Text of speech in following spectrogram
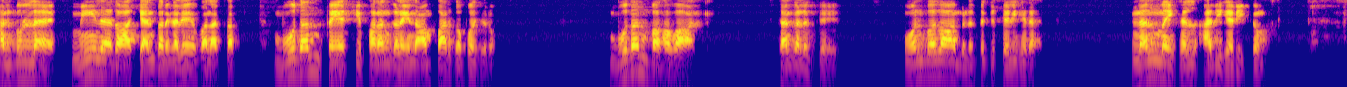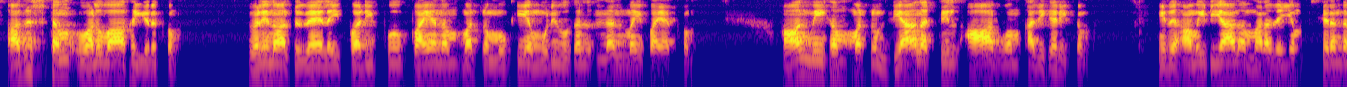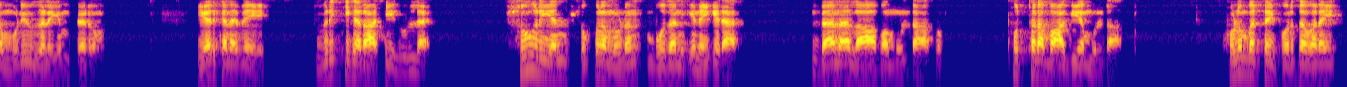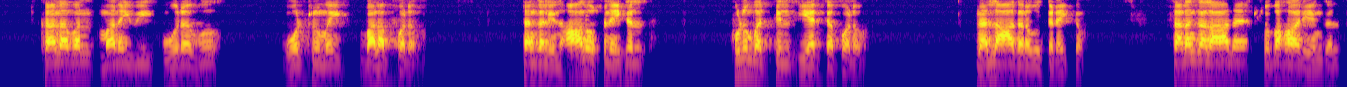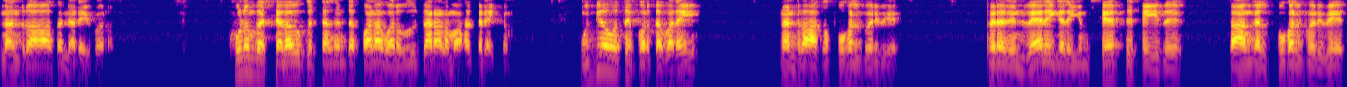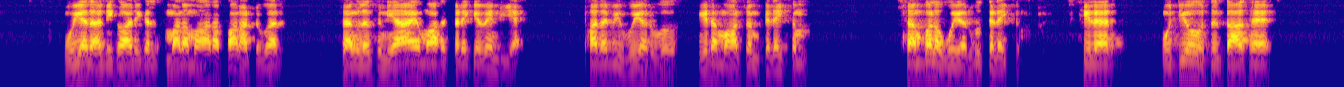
அன்புள்ள மீன ராசி அன்பர்களே வணக்கம். புதன் பெயர்ச்சி பலன்களை நாம் பார்க்க போகிறோம். புதன் பகவான் தங்களுக்கு ஒன்பதாம் இடத்துக்கு செல்கிறார். நன்மைகள் அதிகரிக்கும். அதிர்ஷ்டம் வலுவாக இருக்கும். வெளிநாட்டு வேலை படிப்பு பயணம் மற்றும் முக்கிய முடிவுகள் நன்மை பயக்கும். ஆன்மீகம் மற்றும் தியானத்தில் ஆர்வம் அதிகரிக்கும். இது அமைதியான மனதையும் சிறந்த முடிவுகளையும் பெறும். ஏற்கனவே விருச்சிக ராசியில் உள்ள சூரியன் சுக்கரனுடன் புதன் இணைகிறார். தன லாபம் உண்டாகும். புத்திர பாகியம் உண்டாகும். குடும்பத்தை பொறுத்தவரை கணவன் மனைவி உறவு ஒற்றுமை பலப்படும். தங்களின் ஆலோசனைகள் குடும்பத்தில் ஏற்கப்படும். நல்ல ஆதரவு கிடைக்கும். தளங்களான சுபகாரியங்கள் நன்றாக நடைபெறும். குடும்ப செலவுக்கு தகுந்த பண வரவு தாராளமாக கிடைக்கும். உத்தியோகத்தை பொறுத்தவரை நன்றாக புகழ் பெறுவீர். பிறரின் வேலைகளையும் சேர்த்து செய்து தாங்கள் புகழ் பெறுவீர். உயர் அதிகாரிகள் மனமாற பாராட்டுவர். தங்களுக்கு நியாயமாக கிடைக்க வேண்டிய பதவி உயர்வு இடமாற்றம் கிடைக்கும் சம்பள உயர்வு கிடைக்கும். சிலர் உத்தியோகத்துக்காக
